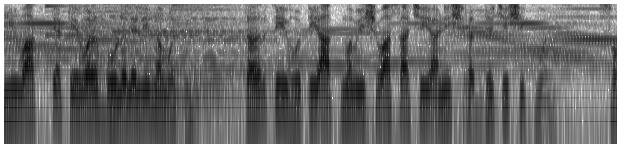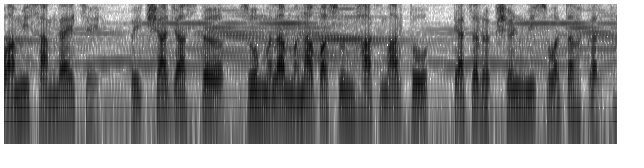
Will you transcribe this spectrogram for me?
ही वाक्य केवळ बोललेली नव्हती. तर ती होती आत्मविश्वासाची आणि श्रद्धेची शिकवण. स्वामी सांगायचे पेक्षा जास्त जो मला मनापासून हाक मारतो त्याचं रक्षण मी स्वतः करतो.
